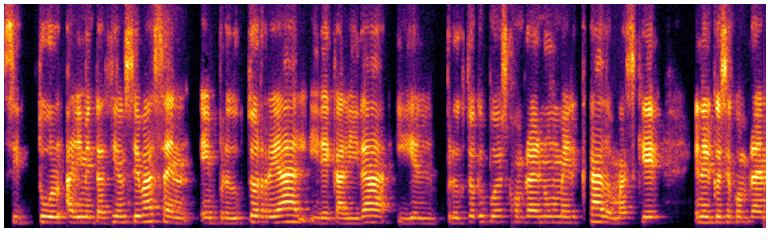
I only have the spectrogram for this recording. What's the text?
Si tu alimentación se basa en, en producto real y de calidad y el producto que puedes comprar en un mercado más que en el que se compran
